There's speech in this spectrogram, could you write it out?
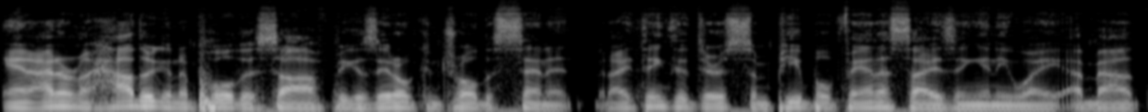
And I don't know how they're going to pull this off because they don't control the Senate. But I think that there's some people fantasizing anyway about,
